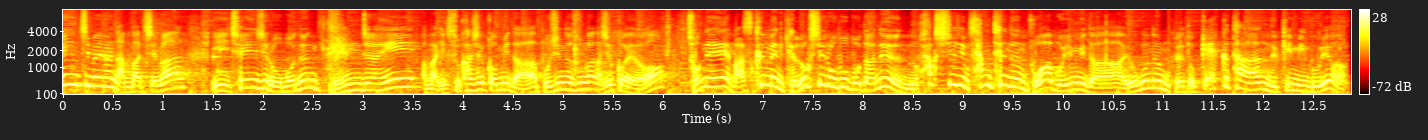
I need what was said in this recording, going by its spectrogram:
체인지맨은 안 봤지만 이 체인지 로봇은 굉장히 아마 익숙하실 겁니다. 보시는 순간 아실 거예요. 전에 마스크맨 갤럭시 로봇보다는 확실히 상태는 좋아 보입니다. 요거는 그래도 깨끗한 느낌이고요.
